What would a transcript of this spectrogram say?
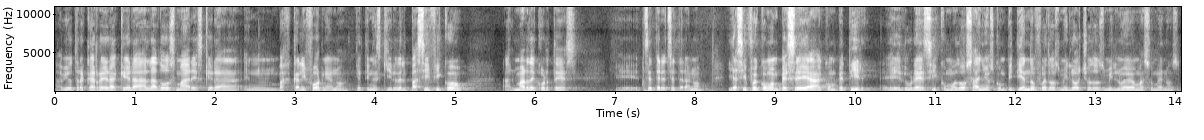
había otra carrera que era la Dos Mares, que era en Baja California, ¿no? Que tienes que ir del Pacífico al Mar de Cortés, eh, etcétera, etcétera, ¿no? Y así fue como empecé a competir. Eh, duré así como dos años compitiendo, fue 2008-2009 más o menos,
